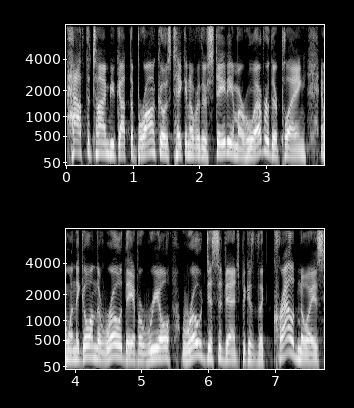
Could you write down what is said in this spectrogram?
half the time you've got the Broncos taking over their stadium or whoever they're playing. And when they go on the road, they have a real road disadvantage because of the crowd noise.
